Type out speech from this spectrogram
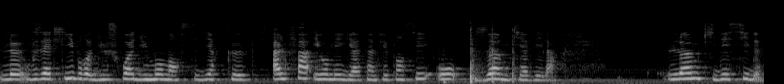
vous êtes libre du choix du moment. C'est-à-dire que Alpha et Oméga, ça me fait penser aux hommes qui avaient là l'homme qui décide,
